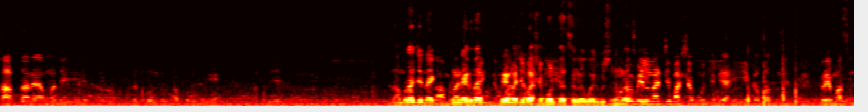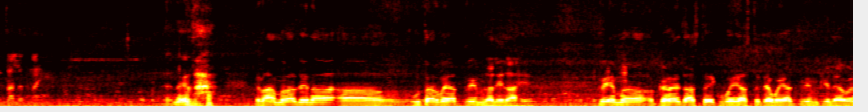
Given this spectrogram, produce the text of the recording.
साताऱ्यामध्ये दोन दिवसापूर्वी आपली रामराजे नाईक पुन्हा एकदा प्रेमाची भाषा बोलतात सगळं वैर विसरून. मनोमिलनाची भाषा बोललेली आहे? एका बाजूने प्रेम असून चालत नाही. रामराजेंना अ, उतार वयात प्रेम झालेलं आहे. प्रेम करायचं असतं एक वय असतं त्या वयात प्रेम केल्यावर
